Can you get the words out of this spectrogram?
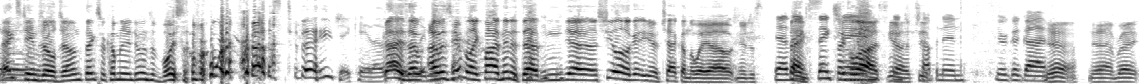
Thanks, James Earl Jones. Thanks for coming in and doing some voiceover work for us today. JK, that Guys, totally I, I was here for like five minutes. That, mm, yeah, Sheila will get you a check on the way out. And you're just Yeah, thanks, thanks, thanks James. a lot. Thanks yeah, for stopping in. You're a good guy. yeah, yeah, right.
